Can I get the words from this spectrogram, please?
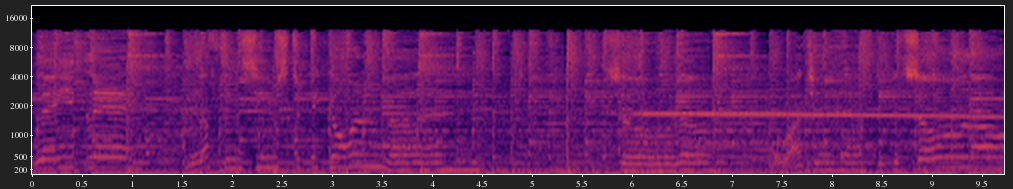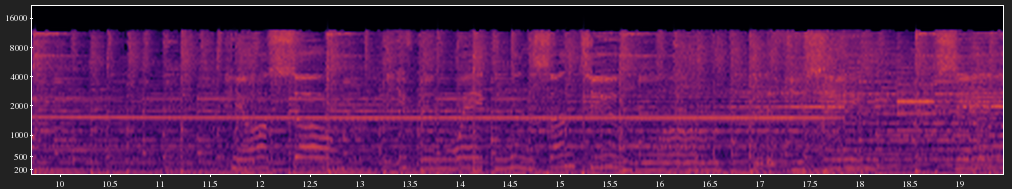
lately. Nothing seems to be going right. So low, why'd you have to get so low? You're so, you've been waiting in the sun too long. But if you sing, sing,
